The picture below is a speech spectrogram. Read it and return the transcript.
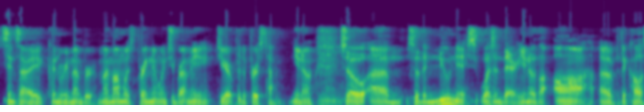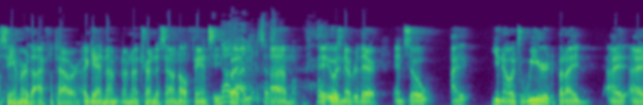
since I couldn't remember. My mom was pregnant when she brought me to Europe for the first time, you know, mm. so um, so the newness wasn't there. You know, the awe of the Colosseum or the Eiffel Tower. Again, I'm I'm not trying to sound all fancy, no, but no, um, it was never there, and so I you know it's weird, but I I, I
